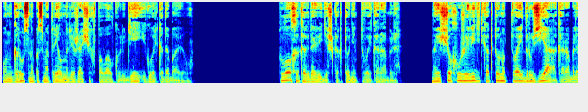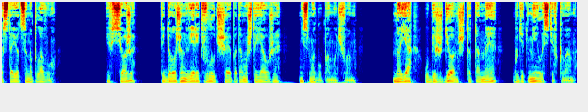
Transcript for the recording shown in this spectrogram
Он грустно посмотрел на лежащих в повалку людей и горько добавил. Плохо, когда видишь, как тонет твой корабль. Но еще хуже видеть, как тонут твои друзья, а корабль остается на плаву. И все же ты должен верить в лучшее, потому что я уже не смогу помочь вам. Но я убежден, что Тане будет милостив к вам,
